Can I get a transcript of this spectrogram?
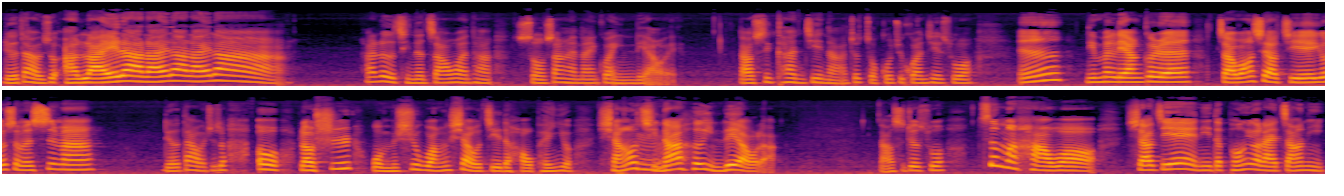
刘大伟说：“啊，来啦，来啦，来啦！”他热情的召唤他，手上还拿一罐饮料。哎，老师看见啊，就走过去关切说：“嗯，你们两个人找王小杰有什么事吗？”刘大伟就说：“哦，老师，我们是王小杰的好朋友，想要请他喝饮料啦。老师就说：“这么好哦，小杰，你的朋友来找你，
